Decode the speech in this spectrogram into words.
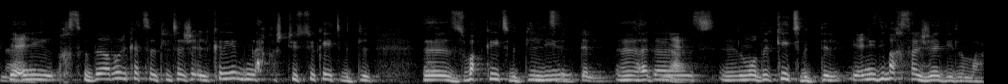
نعم. يعني خصك ضروري كتلتجئ الكريان من لحقاش ال tissu كيتبدل آه، الزواق كيتبدل. آه، هذا نعم. س- الموديل كيتبدل يعني ديما خصها الجديد المراه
